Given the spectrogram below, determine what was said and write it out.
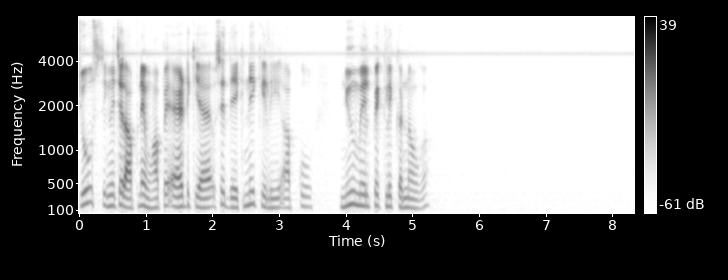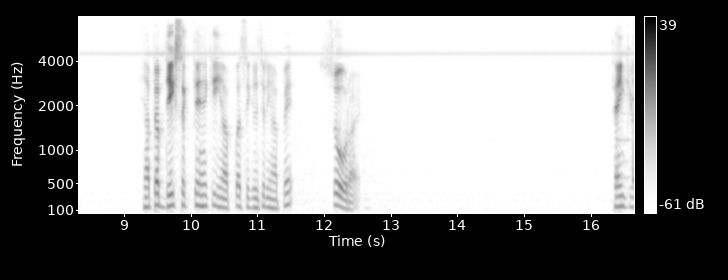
जो सिग्नेचर आपने वहाँ पे ऐड किया है, उसे देखने के लिए आपको न्यू मेल पे क्लिक करना होगा। यहाँ पे आप देख सकते हैं कि आपका सिग्नेचर यहाँ पे शो हो रहा है। थैंक यू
